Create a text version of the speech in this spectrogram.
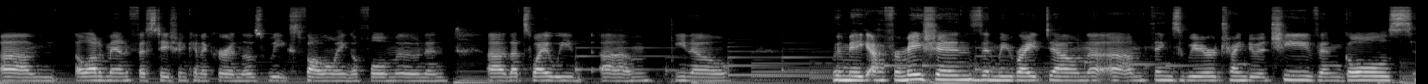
um, a lot of manifestation can occur in those weeks following a full moon, and uh, that's why we, um, you know, we make affirmations and we write down um, things we're trying to achieve and goals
